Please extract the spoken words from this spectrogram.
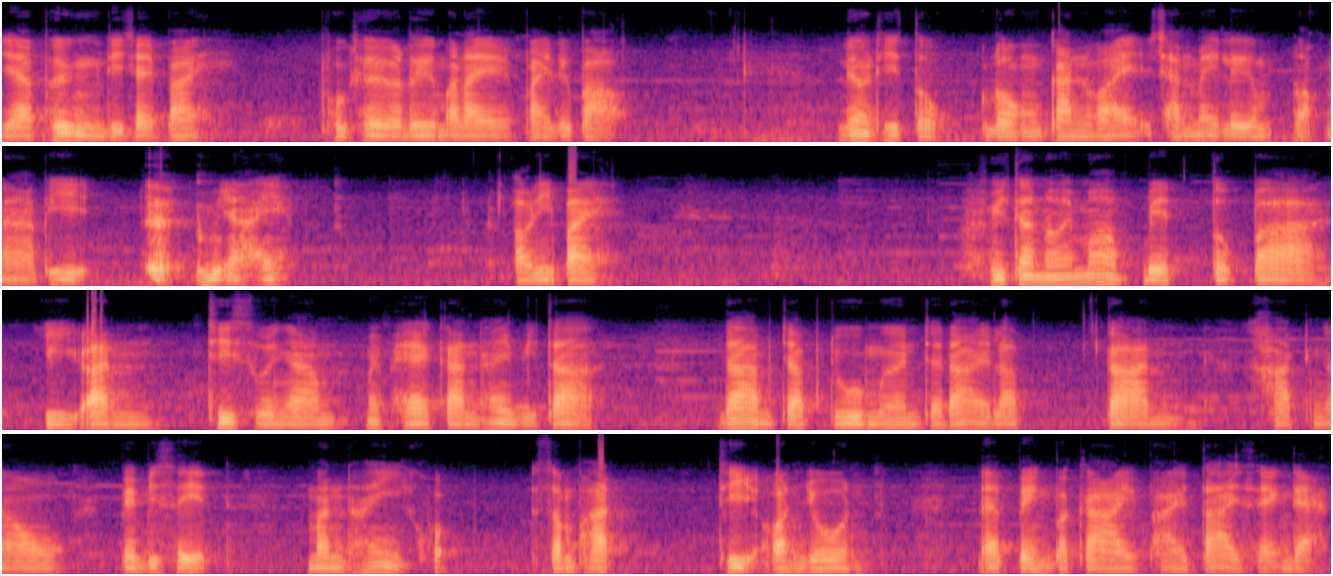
อย่าพึ่งดีใจไป พวกเธอลืมอะไรไปหรือเปล่า เรื่องที่ตกลงกันไว้ ฉันไม่ลืมหรอกหน้าพี่มีไอ เอานี่ไปวิต้าน้อยมอบเบ็ดตกปลาอีกอันที่สวยงามไม่แพ้กันให้วิต้า ด้ามจับดูเหมือนจะได้รับการขัดเงาเป็นพิเศษ มันให้สัมผัสที่อ่อนโยน และเปล่งประกายภายใต้แสงแดด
